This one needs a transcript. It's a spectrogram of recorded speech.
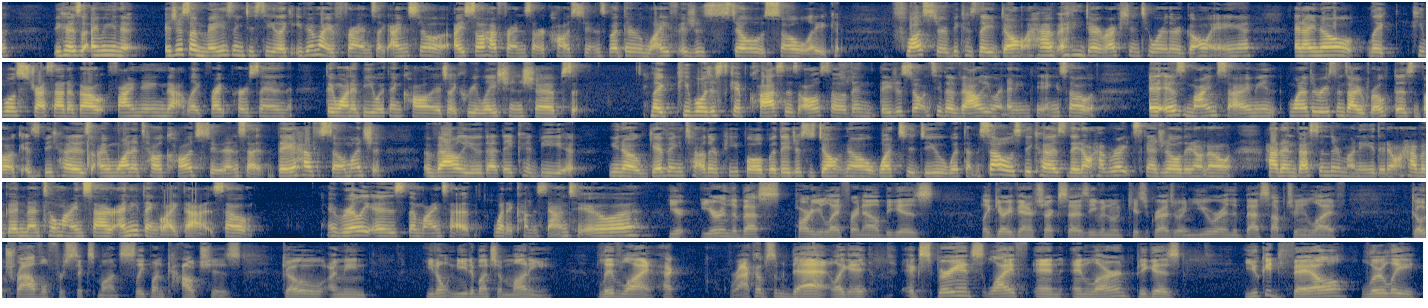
Because I mean, it's just amazing to see like even my friends, like I'm still I still have friends that are college students, but their life is just still so like flustered because they don't have any direction to where they're going. And I know like people stress out about finding that like right person they want to be with in college, like relationships, like people just skip classes also then they just don't see the value in anything. So it is mindset. I mean one of the reasons i wrote this book is because i want to tell college students that they have so much value that they could be you know giving to other people but they just don't know what to do with themselves because they don't have a right schedule. They don't know how to invest in their money. They don't have a good mental mindset or anything like that. So it really is the mindset what it comes down to. You're you're in the best part of your life right now because like Gary Vaynerchuk says even when kids are graduating you are in the best opportunity in life. Go travel for 6 months. Sleep on couches. Go I mean you don't need a bunch of money. Live life. Heck rack up some debt like it, experience life and and learn because you could fail literally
